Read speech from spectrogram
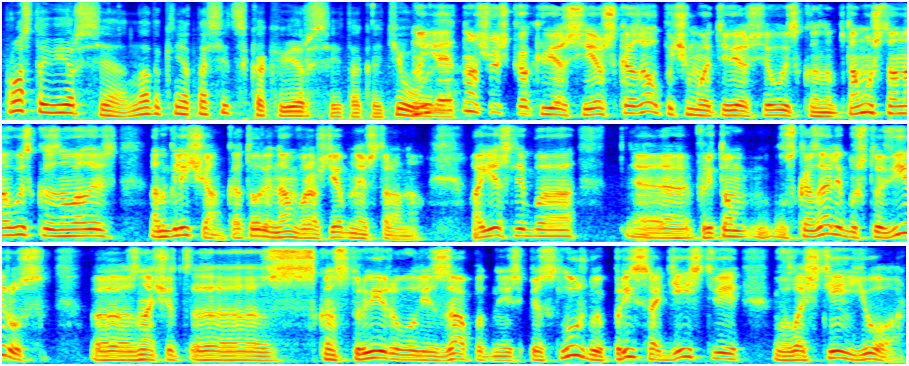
Просто версия. Надо к ней относиться как к версии, такая теория. Ну, я отношусь как к версии. Я же сказал, почему эта версия высказана. Потому что она высказана в адрес англичан, которые нам враждебная страна. А если бы э, Притом сказали бы, что вирус, э, значит, э, сконструировали западные спецслужбы при содействии властей ЮАР.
